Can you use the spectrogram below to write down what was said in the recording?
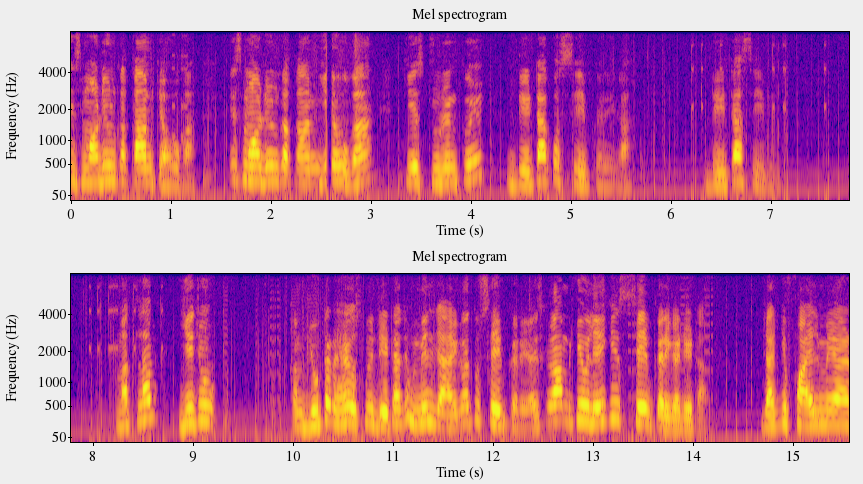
इस मॉड्यूल का काम क्या होगा? इस मॉड्यूल का काम ये होगा कि स्टूडेंट को डेटा को सेव करेगा। डेटा सेविंग मतलब ये जो कंप्यूटर है, उसमें डेटा जब मिल जाएगा तो सेव करेगा। इसका काम केवल ये कि सेव करेगा डेटा जाके फ़ाइल में या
